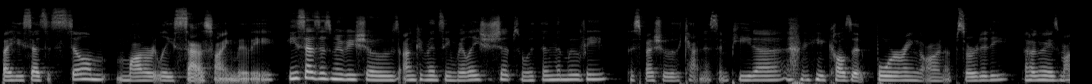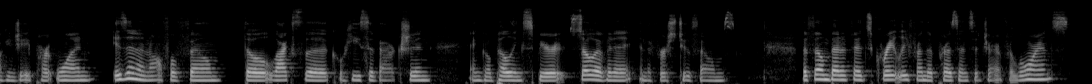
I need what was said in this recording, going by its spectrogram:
but he says it's still a moderately satisfying movie. He says this movie shows unconvincing relationships within the movie, especially with Katniss and Peeta. he calls it bordering on absurdity. The Hunger Games Mockingjay Part 1 isn't an awful film, though it lacks the cohesive action and compelling spirit so evident in the first two films. The film benefits greatly from the presence of Jennifer Lawrence,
